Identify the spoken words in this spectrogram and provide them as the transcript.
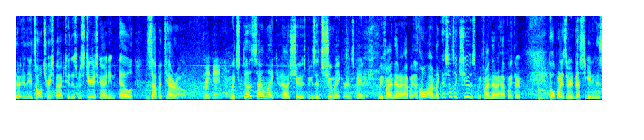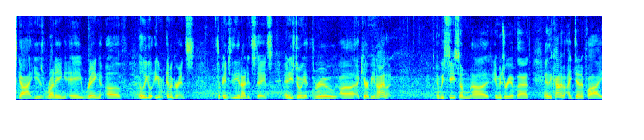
it's all traced back to this mysterious guy named El Zapatero. Great name. Which does sound like uh, shoes because it's shoemaker in Spanish. We find that out halfway. The whole I'm like, that sounds like shoes. We find that out halfway through. The whole point is they're investigating this guy. He is running a ring of illegal im- immigrants th- into the United States, and he's doing it through uh, a Caribbean island. And we see some uh, imagery of that, and they kind of identify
